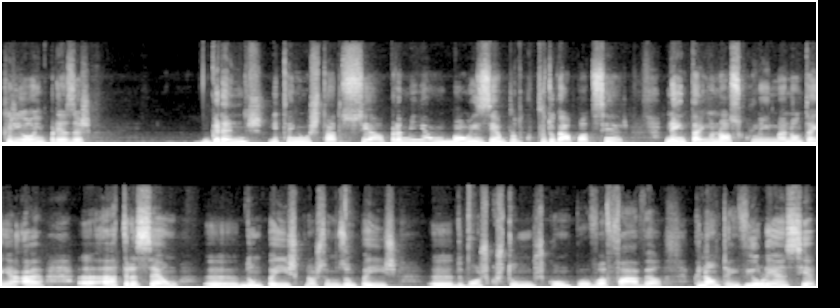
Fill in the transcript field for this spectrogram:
criou empresas grandes e tem um Estado social. Para mim é um bom exemplo do que Portugal pode ser. Nem tem o nosso clima, não tem a, a, a atração uh, de um país, que nós somos um país de bons costumes, com um povo afável, que não tem violência.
